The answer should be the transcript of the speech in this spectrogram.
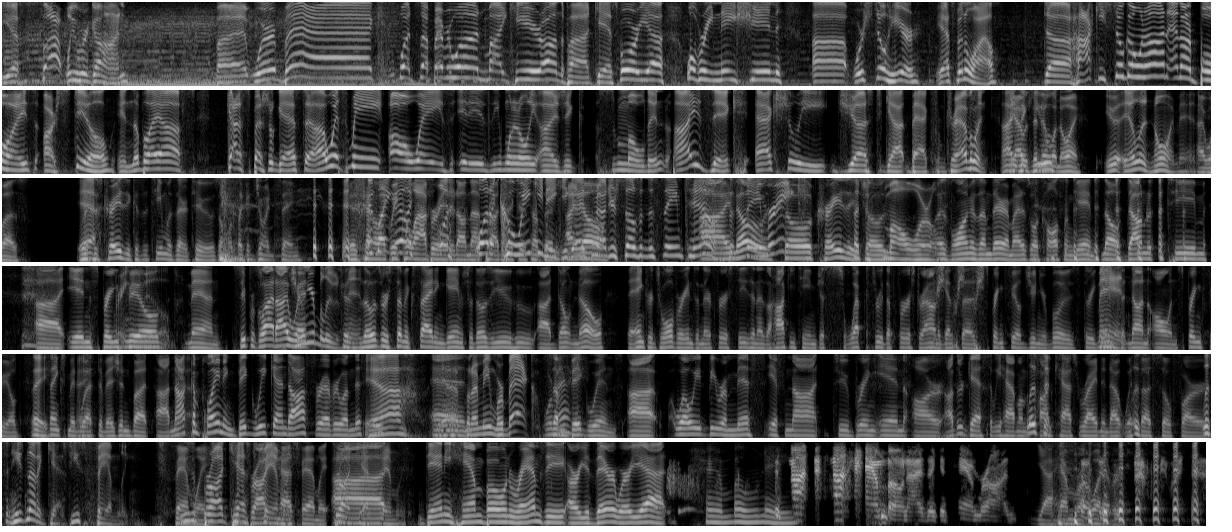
You thought we were gone, but we're back. What's up, everyone? Mike here on the podcast for you, Wolverine Nation. Uh, we're still here. Yeah, it's been a while. Uh, hockey's still going on, and our boys are still in the playoffs. Got a special guest uh, with me always. It is the one and only Isaac Smolden. Isaac actually just got back from traveling. Isaac, yeah, I was in you- Illinois. You Illinois, man. I was. yeah. Which is crazy because the team was there too. It was almost like a joint thing. It was kind of like, we uh, collaborated what, on that. What a coinky dink! You guys found yourselves in the same town, I the know, same so crazy. Such a So as- small world. As long as I'm there, I might as well call some games. No, down with the team uh, in Springfield. Springfield. Man, super glad I went. Junior Blues, because those were some exciting games. For those of you who uh, don't know, the Anchorage Wolverines in their first season as a hockey team just swept through the first round against the Springfield Junior Blues. Three Man. games to none, all in Springfield. Hey, Thanks Midwest Division, but uh, not complaining. Big weekend off for everyone this week. yeah, yeah, that's what I mean. We're back. We're some back. big wins. Uh, well, we'd be remiss if not to bring in our other guests that we have on the Listen. podcast, riding it out with Listen. us so far. Listen, he's not a guest. He's family. Family, broadcast broadcast family, Broadcast Uh, family. Danny Hambone Ramsey, are you there? Where are you at? Hambone. not it's not ham bone, Isaac. It's Hamrod. Yeah, Hamrod, whatever.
